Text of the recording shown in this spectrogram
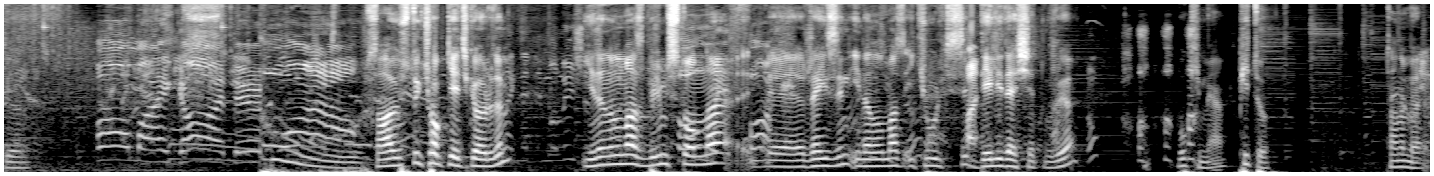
diyorum. Sağ üstü çok geç gördüm. İnanılmaz Brimstone'la e, Raze'in inanılmaz iki ultisi deli dehşet vuruyor. Bu kim ya? Pitu. Tanımıyorum.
